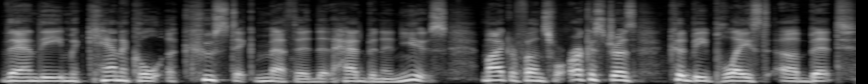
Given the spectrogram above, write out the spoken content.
than the mechanical acoustic method that had been in use. Microphones for orchestras could be placed a bit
